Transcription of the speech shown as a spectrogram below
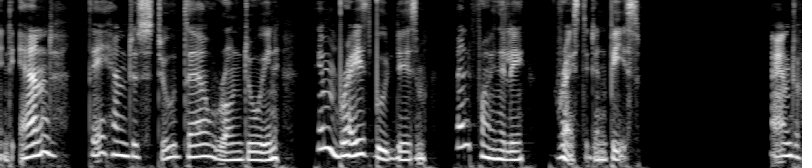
In the end, they understood their wrongdoing, embraced Buddhism, and finally rested in peace. And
